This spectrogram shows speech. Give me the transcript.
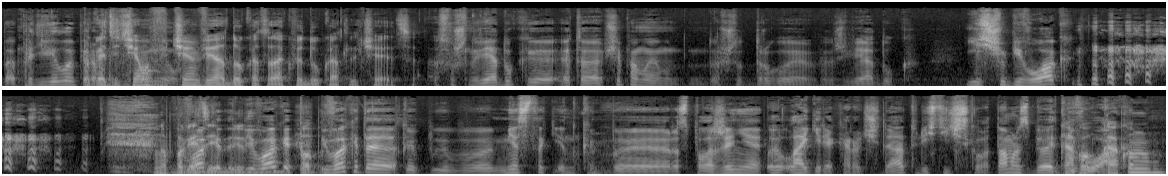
Про девелоперов. Погоди, чем, чем виадук от акведука отличается? Слушай, ну виадук э, это вообще, по-моему, что-то другое. Это же виадук. Есть еще бивуак. Ну погоди, бивак, это, бивак, бивак это как бы место, ну, как бы расположение лагеря, короче, да, туристического. Там разбивают как, бивуак. Как он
